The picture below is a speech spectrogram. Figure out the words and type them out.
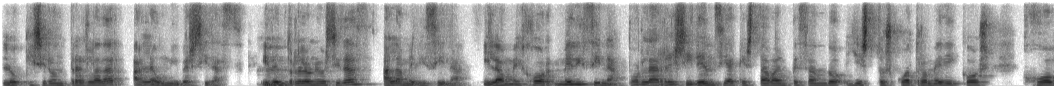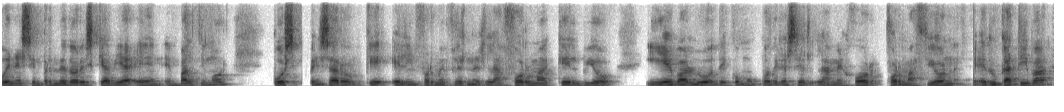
lo quisieron trasladar a la universidad. Y dentro de la universidad a la medicina. Y la mejor medicina por la residencia que estaba empezando y estos cuatro médicos jóvenes emprendedores que había en, en Baltimore, pues pensaron que el informe Flesner, la forma que él vio y evaluó de cómo podría ser la mejor formación educativa,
